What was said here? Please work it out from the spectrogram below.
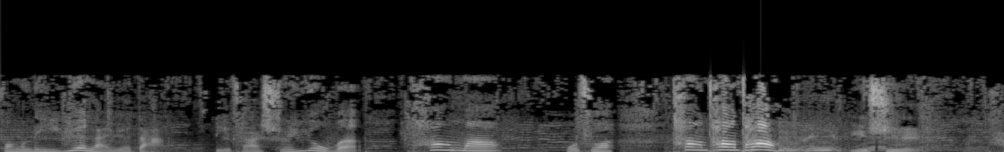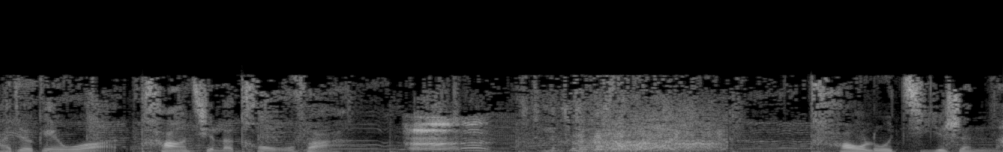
风力越来越大，理发师又问：“烫吗？”我说：“烫烫烫。”于是，他就给我烫起了头发。套路极深呐！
